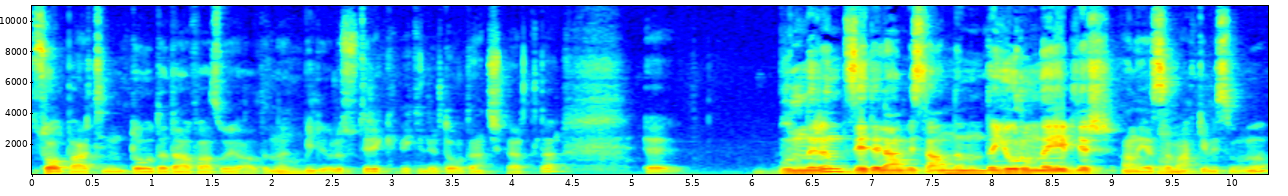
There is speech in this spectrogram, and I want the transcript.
Sol Parti'nin doğuda daha fazla oy aldığını hmm. biliyoruz. Direkt vekilleri de oradan çıkarttılar. E, bunların zedelenmesi anlamında yorumlayabilir Anayasa hmm. Mahkemesi bunu.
